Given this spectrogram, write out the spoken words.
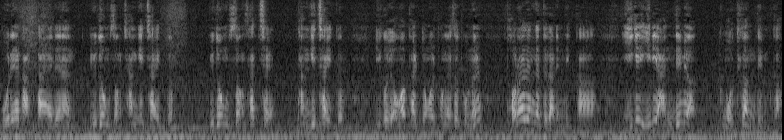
올해 갚아야 되는 유동성 장기 차입금, 유동성 사채, 단기 차입금 이거 영업 활동을 통해서 돈을 벌어야 된다는 뜻 아닙니까? 이게 일이 안 되면 그럼 어떻게 하면 됩니까?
